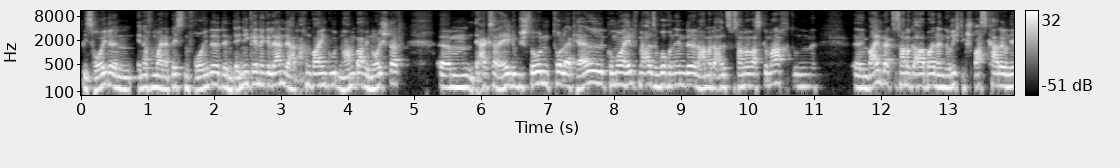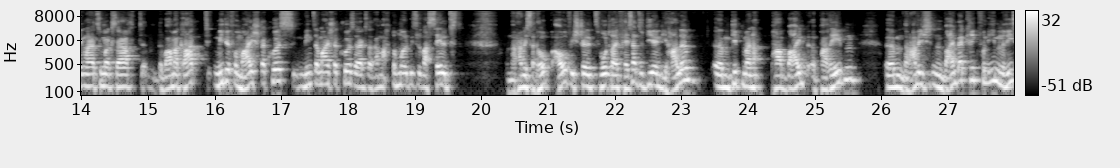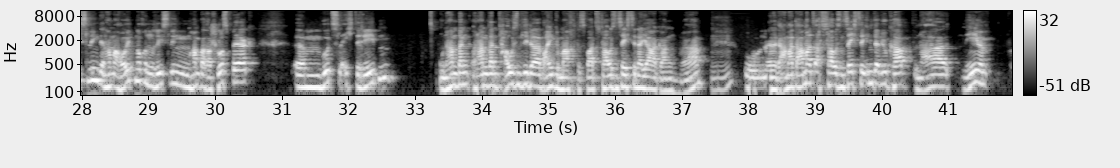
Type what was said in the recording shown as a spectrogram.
bis heute einen, einer von meiner besten Freunde, den Danny, kennengelernt. Der hat auch ein Weingut in Hambach in Neustadt. Ähm, der hat gesagt, hey, du bist so ein toller Kerl, komm mal, helf mir alles am Wochenende. Dann haben wir da alle zusammen was gemacht und äh, im Weinberg zusammengearbeitet, haben richtig Spaß gehabt und irgendwann hat er zu mir gesagt, da waren wir gerade Mitte vom Meisterkurs, Winzermeisterkurs, er hat gesagt, mach doch mal ein bisschen was selbst. Und dann habe ich gesagt, hopp, auf, ich stelle zwei, drei Fässer zu dir in die Halle, ähm, gib mir ein paar, Wein, ein paar Reben. Ähm, dann habe ich einen Weinberg gekriegt von ihm, einen Riesling, den haben wir heute noch, einen Riesling im Hambacher Schlossberg, ähm, wurzelechte Reben und haben dann, und haben dann 1000 Liter Wein gemacht. Das war 2016er Jahrgang. Ja. Mhm. Und äh, da haben wir damals 2016 Interview gehabt. Na, nee,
